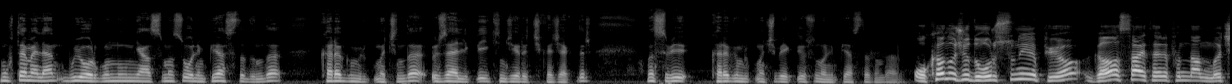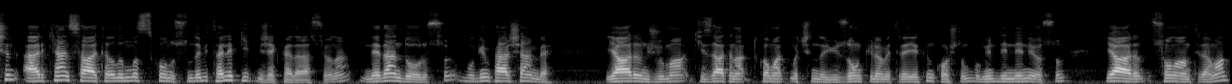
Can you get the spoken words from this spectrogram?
Muhtemelen bu yorgunluğun yansıması Olimpiyat Stadında Karagümrük maçında özellikle ikinci yarı çıkacaktır. Nasıl bir Karagümrük maçı bekliyorsun Olimpiyat Stadında abi? Okan Hoca doğrusunu yapıyor. Galatasaray tarafından maçın erken saate alınması konusunda bir talep gitmeyecek federasyona. Neden doğrusu? Bugün Perşembe. Yarın Cuma ki zaten Atletico Madrid maçında 110 kilometreye yakın koştum. Bugün dinleniyorsun. Yarın son antrenman.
